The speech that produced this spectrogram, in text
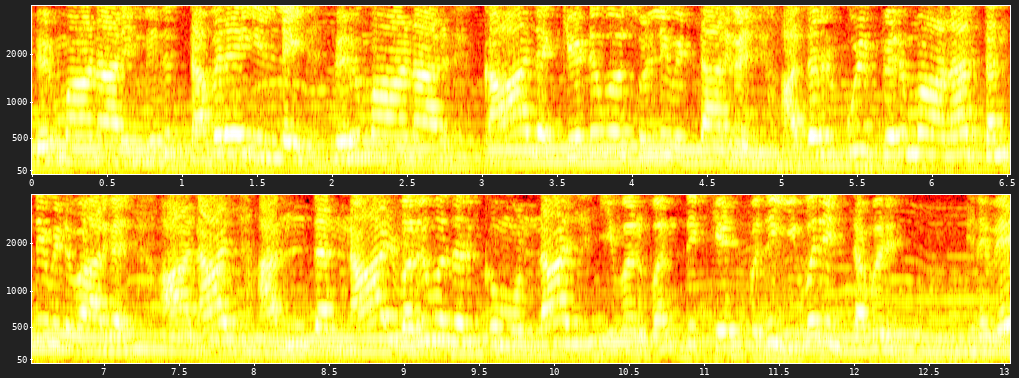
பெருமானாரின் மீது தவறே இல்லை. பெருமானார் கால கெடுவு சொல்லிவிட்டார்கள். அதற்குள் பெருமானார் தந்து விடுவார்கள். ஆனால் அந்த நாள் வருவதற்கு முன்னால் இவர் வந்து கேட்பது இவரின் தவறு. எனவே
